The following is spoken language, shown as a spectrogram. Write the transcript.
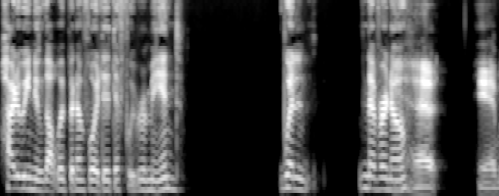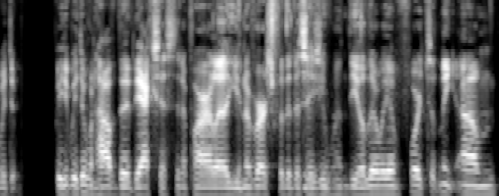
how do we know that would have been avoided if we remained? We'll never know. Yeah, yeah, we, do, we we don't have the, the access to the parallel universe for the decision went the other way, unfortunately. Um,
